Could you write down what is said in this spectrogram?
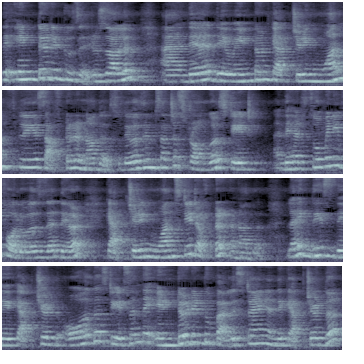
They entered into Jerusalem and there they went on capturing one place after another. So they was in such a stronger state and they had so many followers that they are capturing one state after another. Like this they captured all the states and they entered into Palestine and they captured the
